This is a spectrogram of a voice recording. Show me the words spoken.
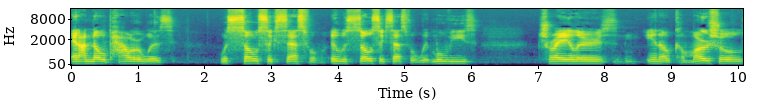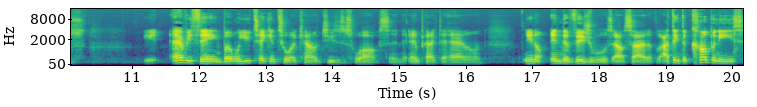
and I know Power was was so successful. It was so successful with movies, trailers, Mm-hmm. you know, commercials, everything. But when you take into account Jesus Walks and the impact it had on, you know, individuals outside of, I think the companies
